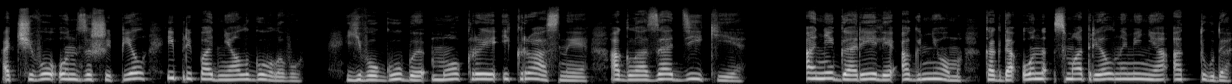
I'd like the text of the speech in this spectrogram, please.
отчего он зашипел и приподнял голову. Его губы мокрые и красные, а глаза дикие. Они горели огнем, когда он смотрел на меня оттуда.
